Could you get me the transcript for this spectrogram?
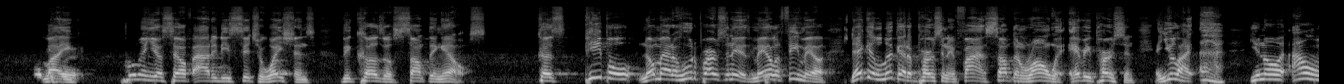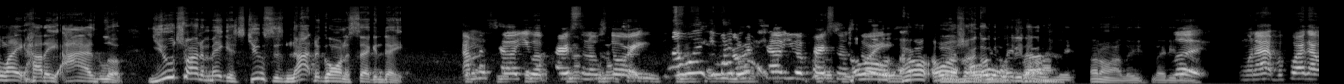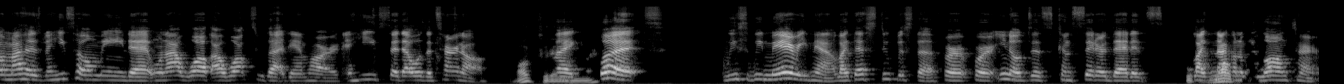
like pulling yourself out of these situations because of something else. Because people, no matter who the person is, male or female, they can look at a person and find something wrong with every person. And you're like, you know what? I don't like how their eyes look. You trying to make excuses not to go on a second date. I'm gonna tell you a personal story. You know what? You might. I'm gonna tell you a personal story. Hold on, hold on, hold on, go ahead, lady. Hold on, Ali. Lady. Look, when I before I got with my husband, he told me that when I walk, I walk too goddamn hard, and he said that was a turn off. Walk too like, hard. but we we married now. Like that's stupid stuff for for you know just consider that it's like not going to be long term.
